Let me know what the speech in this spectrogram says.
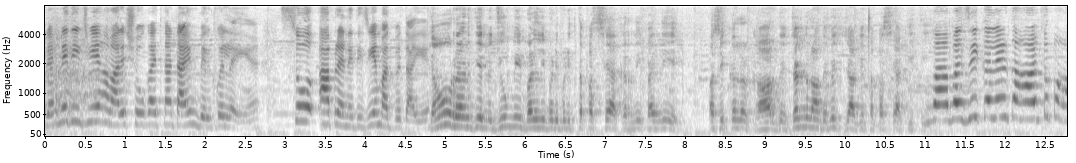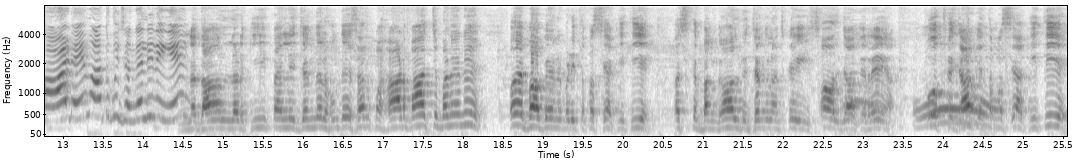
रहने दीजिए हमारे शो का इतना टाइम बिल्कुल नहीं है। सो आप रहने दीजिए मत बताइए। क्यों रहने दिए नजूमी बननी बड़ी बड़ी तपस्या करनी पैंती है। ਅਸੀਂ ਕਲਰਕਾਰ ਦੇ ਜੰਗਲਾਂ ਦੇ ਵਿੱਚ ਜਾ ਕੇ ਤਪੱਸਿਆ ਕੀਤੀ ਬਾਬਾ ਜੀ ਕਲਰਕਾਰ ਤਾਂ ਪਹਾੜ ਹੈ ਵਾਂ ਤਾਂ ਕੋਈ ਜੰਗਲ ਹੀ ਨਹੀਂ ਹੈ ਨਦਾਨ ਲੜਕੀ ਪਹਿਲੇ ਜੰਗਲ ਹੁੰਦੇ ਸਨ ਪਹਾੜ ਬਾਅਦ ਚ ਬਣੇ ਨੇ ਓਏ ਬਾਬਿਆਂ ਨੇ ਬੜੀ ਤਪੱਸਿਆ ਕੀਤੀ ਹੈ ਅਸੀਂ ਤੇ ਬੰਗਾਲ ਦੇ ਜੰਗਲਾਂ 'ਚ ਕਈ ਸਾਲ ਜਾ ਕੇ ਰਹੇ ਆ ਉੱਥੇ ਜਾ ਕੇ ਤਪੱਸਿਆ ਕੀਤੀ ਹੈ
